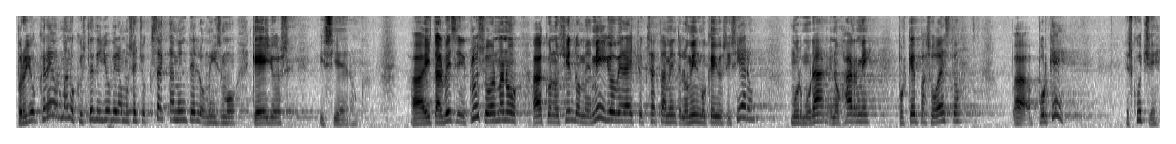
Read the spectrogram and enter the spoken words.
Pero yo creo, hermano, que usted y yo hubiéramos hecho exactamente lo mismo que ellos hicieron. Ah, y tal vez incluso, hermano, conociéndome a mí, yo hubiera hecho exactamente lo mismo que ellos hicieron. Murmurar, enojarme, ¿por qué pasó esto? Ah, ¿Por qué? Escuche,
